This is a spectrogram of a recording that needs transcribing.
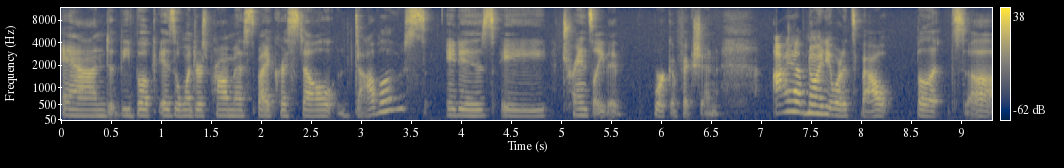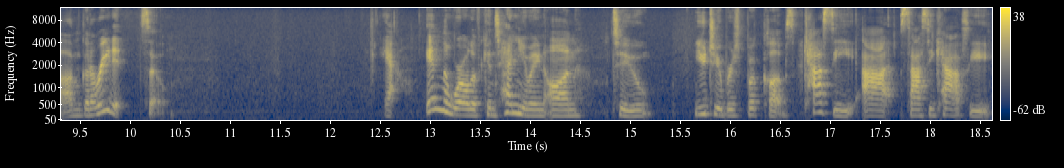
and the book is A Winter's Promise by Christelle Dabos. It is a translated work of fiction. I have no idea what it's about, but uh, I'm gonna read it, so yeah. In the world of continuing on to YouTubers book clubs, Cassie at Sassy Cassie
